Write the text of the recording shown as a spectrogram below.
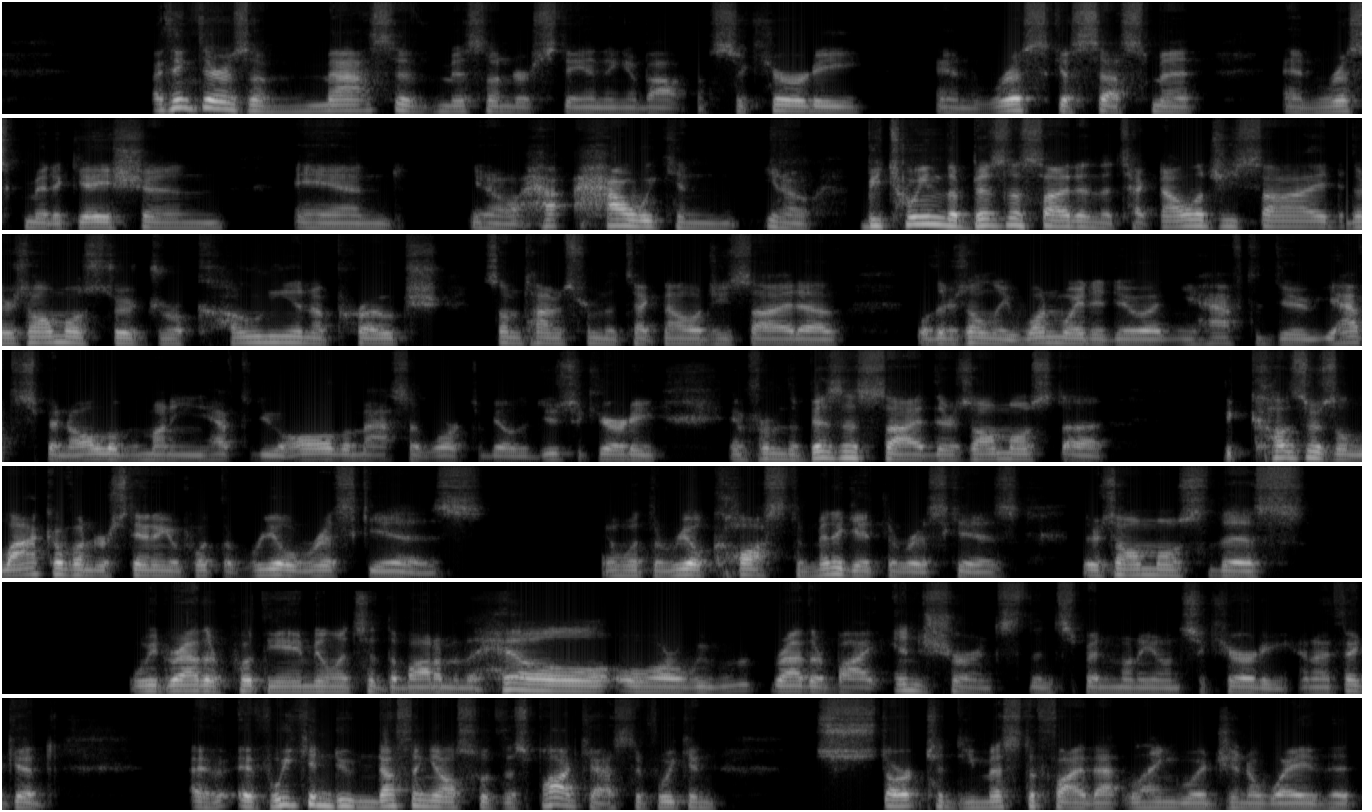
I think there's a massive misunderstanding about security and risk assessment and risk mitigation and you know how, how we can you know between the business side and the technology side there's almost a draconian approach sometimes from the technology side of well there's only one way to do it and you have to do you have to spend all of the money you have to do all the massive work to be able to do security. And from the business side there's almost a because there's a lack of understanding of what the real risk is and what the real cost to mitigate the risk is there's almost this we'd rather put the ambulance at the bottom of the hill or we'd rather buy insurance than spend money on security. And i think it if we can do nothing else with this podcast if we can start to demystify that language in a way that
